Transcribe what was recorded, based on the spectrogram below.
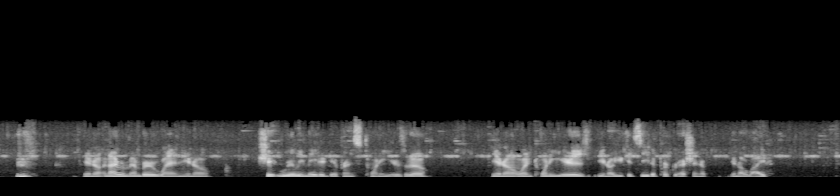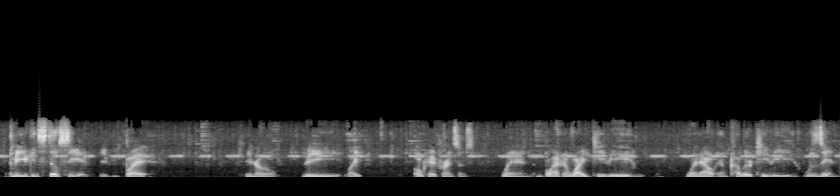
you know, and I remember when, you know, shit really made a difference 20 years ago. You know, when 20 years, you know, you could see the progression of, you know, life. I mean, you can still see it, but, you know, the, like, okay, for instance, when black and white TV went out and color TV was in.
